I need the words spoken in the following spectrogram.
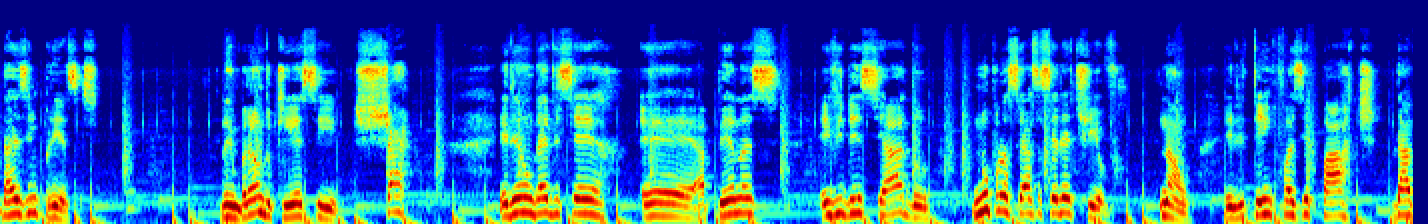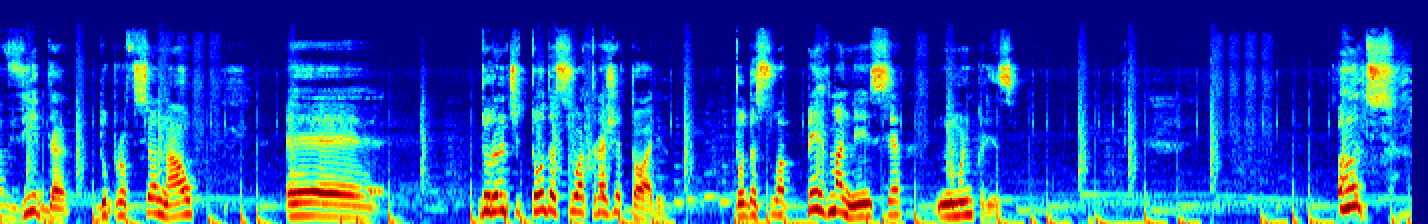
das empresas. Lembrando que esse chá ele não deve ser é, apenas evidenciado no processo seletivo. Não, ele tem que fazer parte da vida do profissional é, durante toda a sua trajetória, toda a sua permanência numa empresa. Antes,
